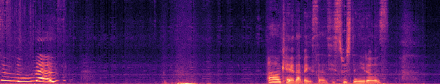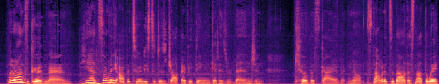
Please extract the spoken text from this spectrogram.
is the best. Okay, that makes sense. He switched the needles. Laurent's good, man. He had so many opportunities to just drop everything and get his revenge and kill this guy, but no, it's not what it's about. That's not the way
